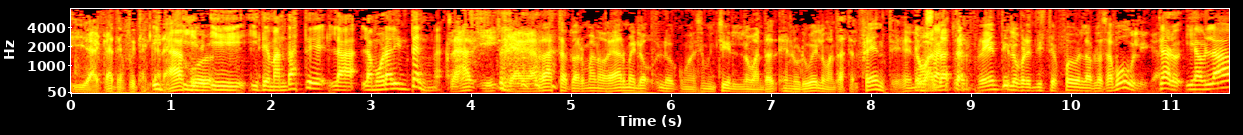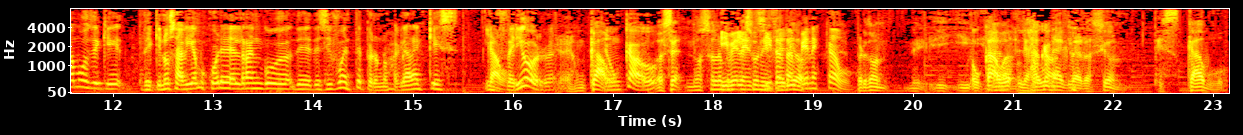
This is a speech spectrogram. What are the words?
Y acá te fuiste al Y, carajo. y- y- y te mandaste la, la moral interna. Claro, y, y agarraste a tu hermano de arma y lo, lo- como decimos en Chile, lo mandaste, en Uruguay lo mandaste al frente. ¿eh? Lo Exacto. mandaste al frente y lo prendiste fuego en la plaza pública. Claro, y hablábamos de que, de que no sabíamos cuál era el rango de, de Cifuentes, pero nos aclaran que es Cabo. inferior. Es un cabo. Es un cabo. O sea, no solamente Y es un Belencita inferior. también es cabo. Perdón, y, y- O cabo, les O hago cabo. una aclaración. Es cabo,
